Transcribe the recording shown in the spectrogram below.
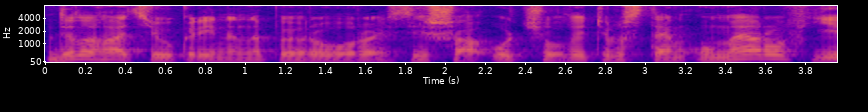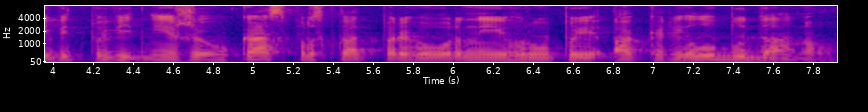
Делегацію України на переговорах зі США очолить Рустем Умеров. Є відповідний же указ про склад переговорної групи. А Кирило Буданов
